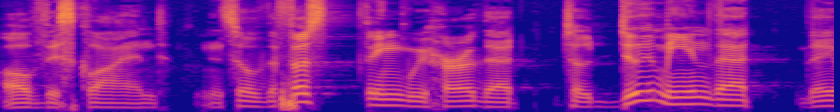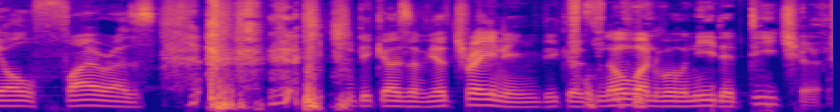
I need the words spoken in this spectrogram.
of this client and so the first thing we heard that so do you mean that they all fire us because of your training? Because no one will need a teacher.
